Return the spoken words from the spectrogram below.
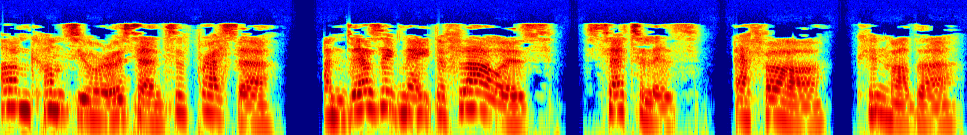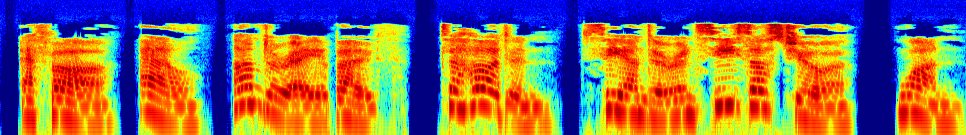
unconsure a sense of pressure, and designate the flowers, settlers, fr, mother, fr, l, under a are both, to harden, see under and see susture. 1.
